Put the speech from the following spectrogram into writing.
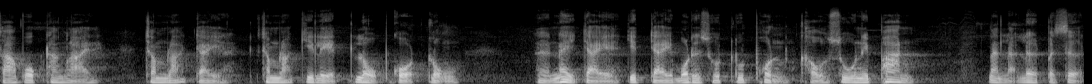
สาวกทั้งหลายชำระใจชำระกิเลสโลภโกรธหลงในใจจิตใจบริสุทธิ์หลุดพ้นเขาสู่นิพพาน นั่นแหละเลิศประเสริฐ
